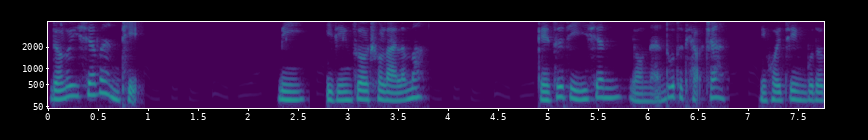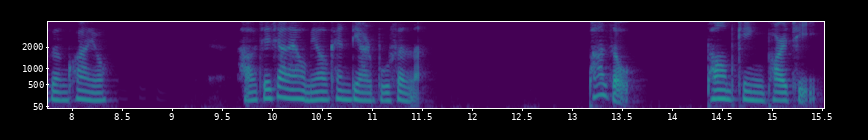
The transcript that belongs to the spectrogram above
留了一些问题。你已经做出来了吗？给自己一些有难度的挑战，你会进步的更快哟。好，接下来我们要看第二部分了。Puzzle Pumpkin Party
